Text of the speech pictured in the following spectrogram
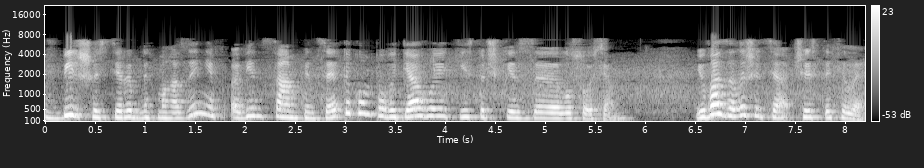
в більшості рибних магазинів він сам пінцетиком повитягує кісточки з лосося. І у вас залишиться чисте філе.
